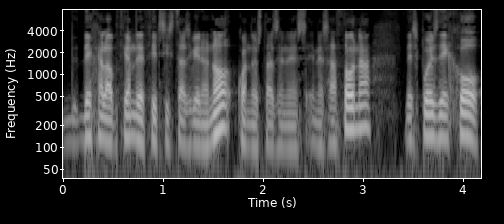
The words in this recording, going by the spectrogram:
deja la opción de decir si estás bien o no cuando estás en, en esa zona. Después dejó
